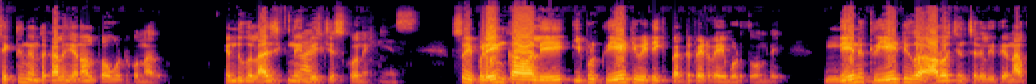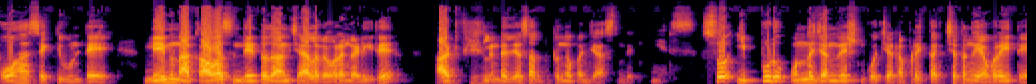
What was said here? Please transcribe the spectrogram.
శక్తిని ఎంతకాలం జనాలు పోగొట్టుకున్నారు? ఎందుకు లాజిక్ నేను బేస్. చేసుకొని? సో ఇప్పుడు ఏం కావాలి? ఇప్పుడు క్రియేటివిటీకి పెద్దపీట వేయబడుతుంది. నేను క్రియేటివ్గా ఆలోచించగలిగితే నాకు ఊహాశక్తి ఉంటే నేను నాకు కావాల్సింది ఏంటో దానికి చాలా వివరంగా అడిగితే ఆర్టిఫిషియల్ ఇంటెలిజెన్స్ అద్భుతంగా పనిచేస్తుంది. సో ఇప్పుడు ఉన్న జనరేషన్కి వచ్చేటప్పటికి ఖచ్చితంగా ఎవరైతే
